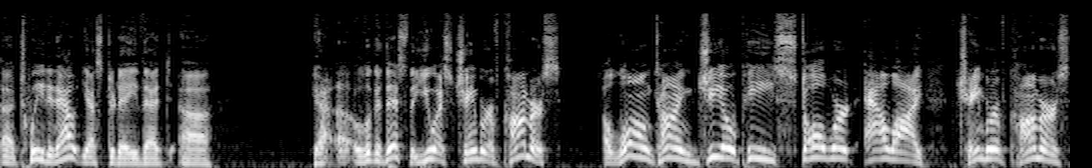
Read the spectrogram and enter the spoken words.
uh, tweeted out yesterday that, uh, yeah, uh, look at this: the U.S. Chamber of Commerce, a longtime GOP stalwart ally, Chamber of Commerce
